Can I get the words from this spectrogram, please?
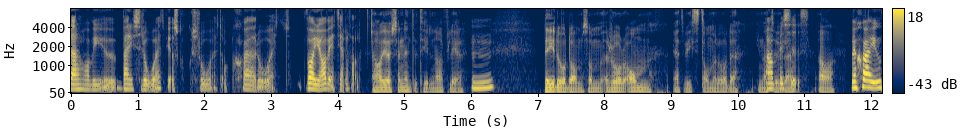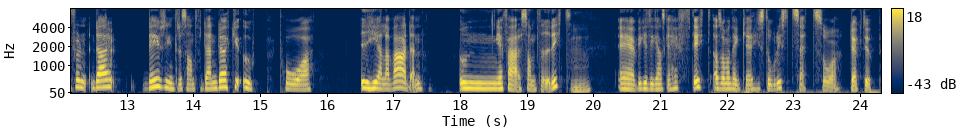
Där har vi ju bergsrået, vi har skogsrået och sjörået. Vad jag vet i alla fall. Ja, jag känner inte till några fler. Mm. Det är då de som rår om ett visst område i Ja, naturen. precis. Ja, Men sjöjungfrun, där, det är ju så intressant för den dök ju upp på i hela världen ungefär samtidigt. Mm. Eh, vilket är ganska häftigt. Alltså om man tänker historiskt sett så dök det upp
